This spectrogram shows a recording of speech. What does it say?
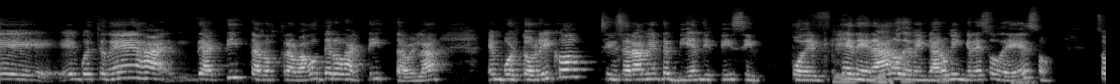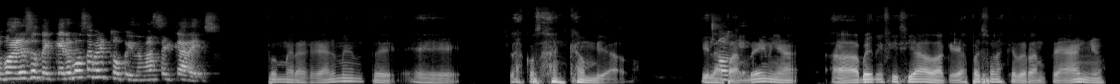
Eh, en cuestiones de artistas, los trabajos de los artistas, ¿verdad? En Puerto Rico, sinceramente, es bien difícil poder generar o devengar un ingreso de eso. por eso te queremos saber tu opinión acerca de eso. Pues mira, realmente eh, las cosas han cambiado y la pandemia ha beneficiado a aquellas personas que durante años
